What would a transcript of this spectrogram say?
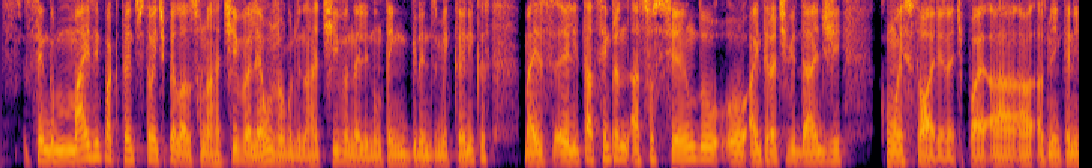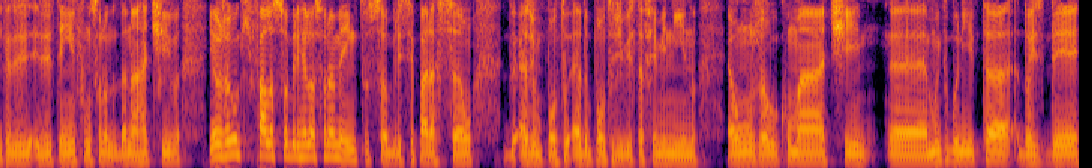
sendo mais impactante justamente pela sua narrativa. Ele é um jogo de narrativa, né? Ele não tem grandes mecânicas, mas ele tá sempre associando a interatividade com a história, né? Tipo, a- a- as mecânicas ex- existem em função da narrativa. E é um jogo que fala sobre relacionamento, sobre separação, é, de um ponto, é do ponto de vista feminino. É um jogo com uma arte é, muito bonita, 2D,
